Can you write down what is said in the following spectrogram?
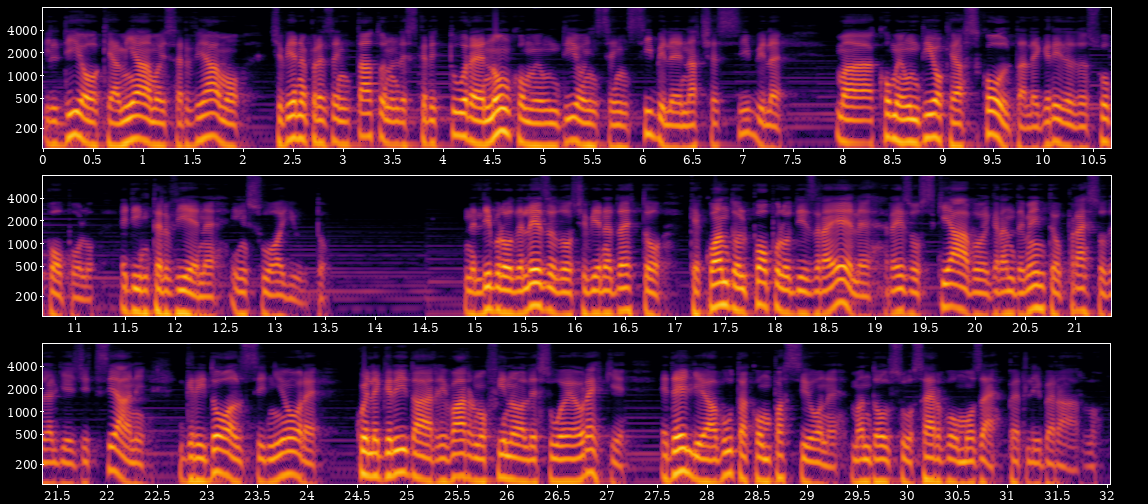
Il Dio che amiamo e serviamo ci viene presentato nelle scritture non come un Dio insensibile e inaccessibile, ma come un Dio che ascolta le grida del suo popolo ed interviene in suo aiuto. Nel libro dell'Esodo ci viene detto che quando il popolo di Israele, reso schiavo e grandemente oppresso dagli egiziani, gridò al Signore, quelle grida arrivarono fino alle sue orecchie ed egli, avuta compassione, mandò il suo servo Mosè per liberarlo.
